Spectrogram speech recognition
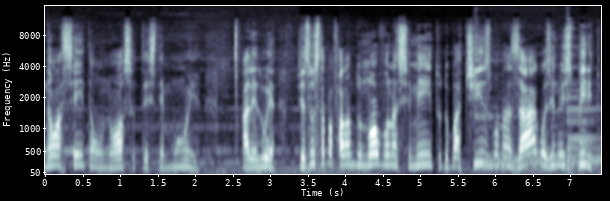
não aceitam o nosso testemunho. Aleluia. Jesus estava falando do novo nascimento, do batismo nas águas e no Espírito.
